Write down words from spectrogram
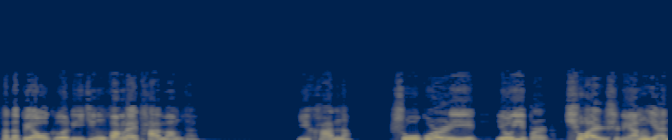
他的表哥李敬芳来探望他，一看呢，书柜里有一本《劝世良言》，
